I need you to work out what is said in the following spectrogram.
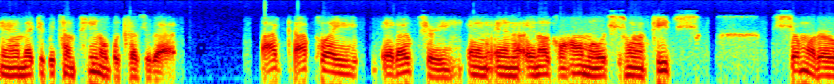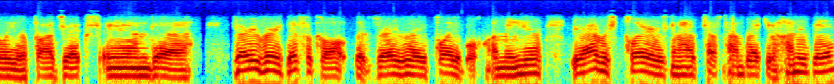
and they could become penal because of that. I I play at Oak Tree in in, in Oklahoma, which is one of Pete's somewhat earlier projects, and uh, very very difficult, but very very playable. I mean, your your average player is going to have a tough time breaking 100 there,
